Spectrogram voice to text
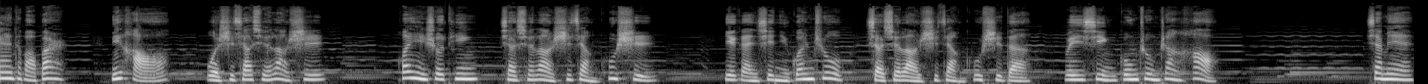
爱的宝贝儿，你好，我是小雪老师，欢迎收听小雪老师讲故事，也感谢你关注小雪老师讲故事的微信公众账号。下面，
